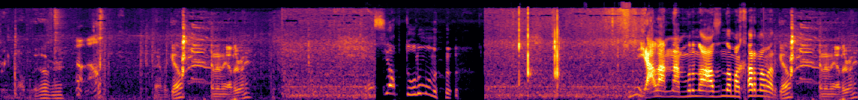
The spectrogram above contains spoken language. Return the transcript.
bring it all the way over. There we go. And then the other way. Nasıl yaptı oğlum onu? Yalan lan bunun ağzında makarna var. There we go. And then the other way.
